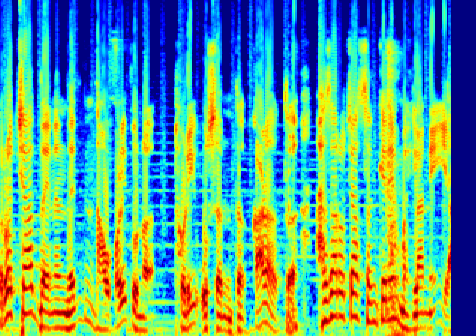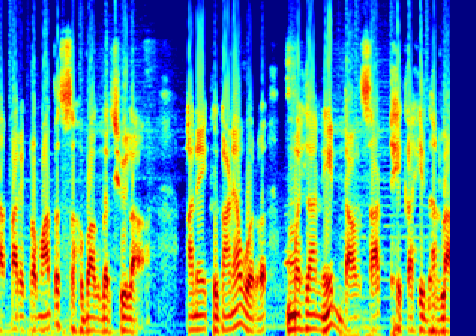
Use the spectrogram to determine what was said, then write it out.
रोजच्या दैनंदिन धावपळीतून थोडी उसंत काढत हजारोच्या संख्येने महिलांनी या कार्यक्रमात सहभाग दर्शविला. अनेक गाण्यावर महिलांनी डान्सचा ठेकाही धरला.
